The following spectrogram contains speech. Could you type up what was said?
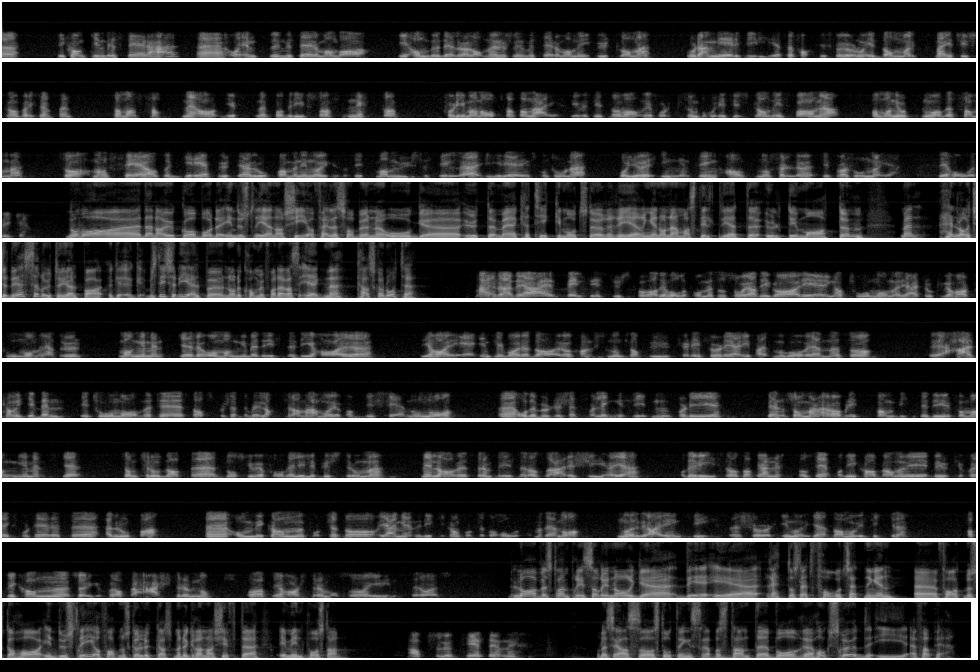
vi kan ikke investere her. Eh, og enten investerer man da i andre deler av landet, eller så investerer man i utlandet hvor det er mer vilje til faktisk å gjøre noe. I Danmark, nei, i Tyskland f.eks. så har man satt ned avgiftene på drivstoff nettopp fordi man er opptatt av næringslivet sitt og vanlige folk som bor i Tyskland. I Spania har man gjort noe av det samme. Så man ser altså grep ute i Europa, men i Norge så sitter man musestille i regjeringskontorene og gjør ingenting annet enn å følge situasjonen nøye. Det holder ikke. Nå var eh, denne uka både Industri Energi og Fellesforbundet òg eh, ute med kritikk mot Støre-regjeringen, og nærmest stilte de et eh, ultimatum. Men heller ikke det ser ut til å hjelpe. Hvis ikke det hjelper når det kommer fra deres egne, hva skal da til? Nei, Det er veldig stuss på hva de holder på med. Så så jeg de ga regjeringa to måneder. Jeg tror ikke vi har to måneder. Jeg tror mange mennesker og mange bedrifter de har, de har egentlig bare dager og kanskje noen knappe uker de, før de er i ferd med å gå over ende. Så her kan vi ikke vente i to måneder til statsbudsjettet blir lagt fram. Her må det faktisk skje noe nå. Eh, og det burde skjedd for lenge siden. Fordi den sommeren her har blitt vanvittig dyr for mange mennesker som trodde at eh, nå skulle vi få det lille pusterommet med lave strømpriser, og så er det skyhøye. Og Det viser også at vi er nødt til å se på de kablene vi bruker for å eksportere til Europa. Eh, om vi kan fortsette å, Jeg mener vi ikke kan fortsette å holde på med det nå. når vi er i en krise sjøl i Norge. Da må vi sikre at vi kan sørge for at det er strøm nok, og at vi har strøm også i vinter og høst. Lave strømpriser i Norge det er rett og slett forutsetningen for at vi skal ha industri og for at vi skal lykkes med det grønne skiftet, er min påstand. Absolutt. Helt enig. Og Det sier altså stortingsrepresentant Bård Hoksrud i Frp.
